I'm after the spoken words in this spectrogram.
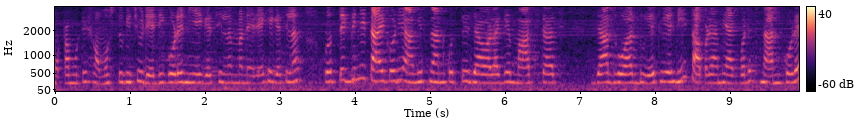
মোটামুটি সমস্ত কিছু রেডি করে নিয়ে গেছিলাম মানে রেখে গেছিলাম। প্রত্যেক দিনই তাই করি, আমি স্নান করতে যাওয়ার আগে মাছ টাছ যা ধোয়ার ধুয়ে টুয়ে নিই, তারপরে আমি একবারে স্নান করে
